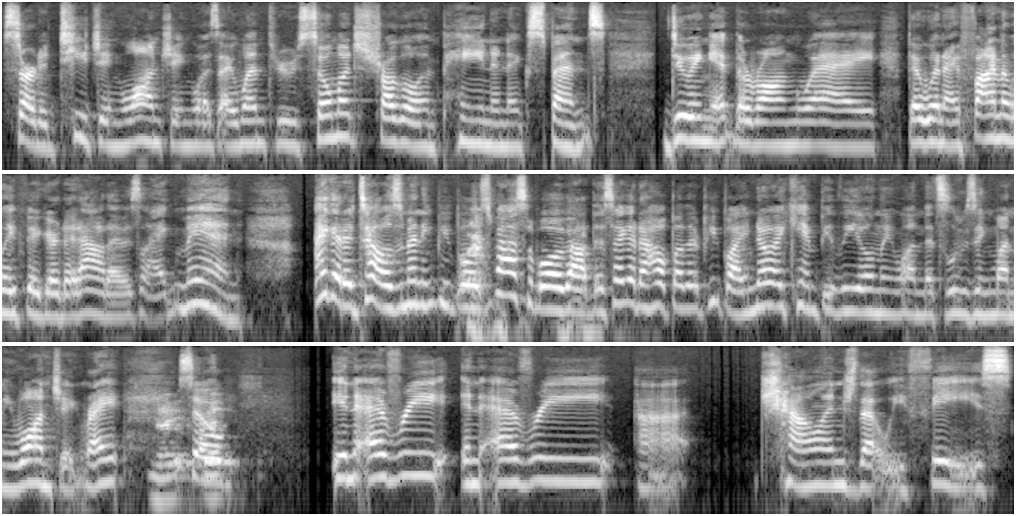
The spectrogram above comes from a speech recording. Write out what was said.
started teaching launching was I went through so much struggle and pain and expense doing it the wrong way that when I finally figured it out, I was like, man, I got to tell as many people as possible about this. I got to help other people. I know I can't be the only one that's losing money launching, right? right so, right. in every in every uh, challenge that we face,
